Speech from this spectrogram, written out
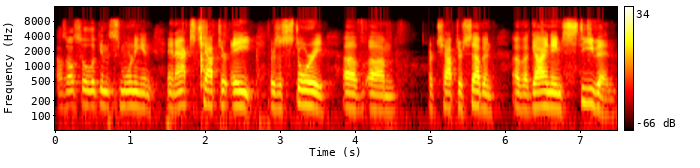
I was also looking this morning in, in Acts chapter 8. There's a story of, um, or chapter 7, of a guy named Stephen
